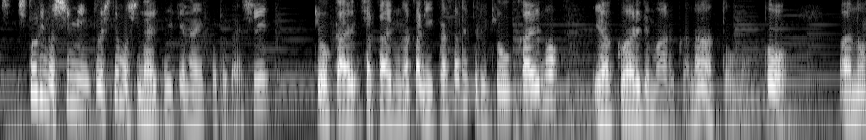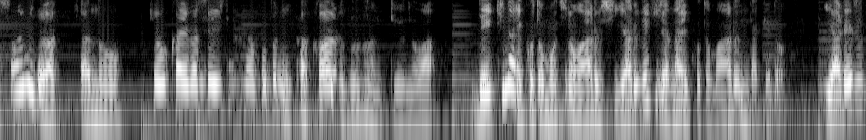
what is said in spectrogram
一人の市民としてもしないといけないことだし教会社会の中に生かされてる教会の役割でもあるかなと思うとあのそういう意味ではあの教会が政治的なことに関わる部分っていうのはできないこともちろんあるしやるべきじゃないこともあるんだけどやれる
